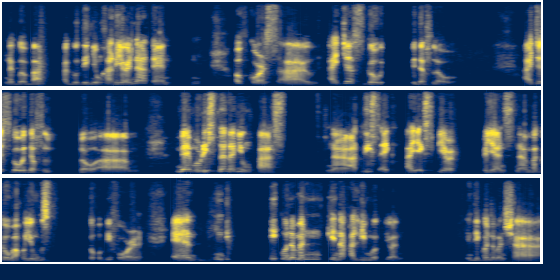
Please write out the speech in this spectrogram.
nagbabago din yung career natin, of course, uh, I just go with the flow. I just go with the flow. Um, memories na lang yung past na at least I experience na magawa ko yung gusto ko before and hindi, hindi ko naman kinakalimot yon Hindi ko naman siya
